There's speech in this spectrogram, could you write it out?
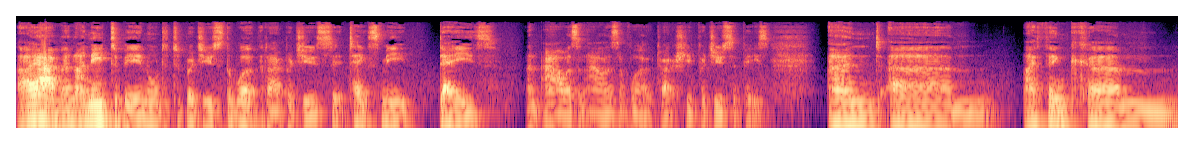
I am, and I need to be in order to produce the work that I produce. It takes me days and hours and hours of work to actually produce a piece. And um, I think um,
